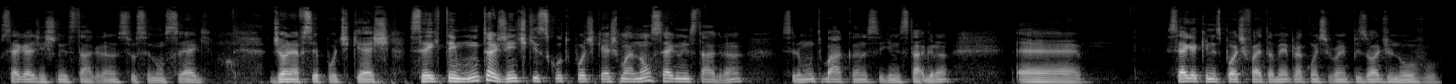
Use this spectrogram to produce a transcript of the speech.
segue a gente no Instagram, se você não segue. Johnny FC Podcast. Sei que tem muita gente que escuta o podcast, mas não segue no Instagram. Seria muito bacana seguir no Instagram. É... Segue aqui no Spotify também para quando tiver um episódio novo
